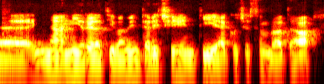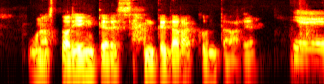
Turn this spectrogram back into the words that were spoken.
eh, in anni relativamente recenti, ecco, ci è sembrata una storia interessante da raccontare. E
